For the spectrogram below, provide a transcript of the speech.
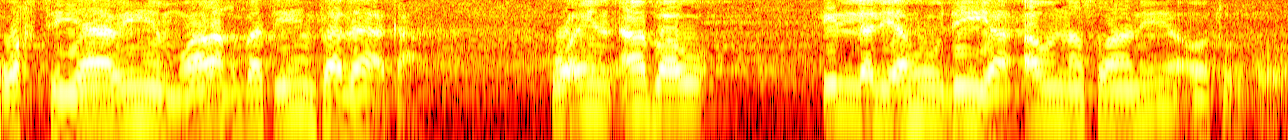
واختيارهم ورغبتهم فذاك. وإن أبوا إلا اليهودية أو النصرانية اتركوه.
